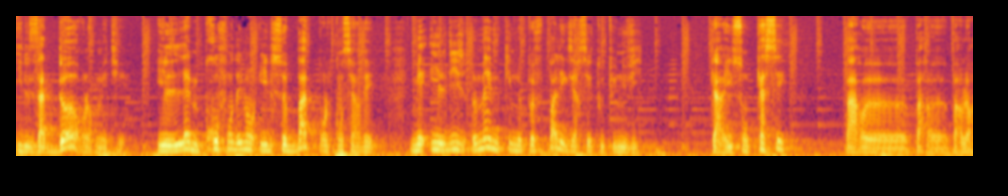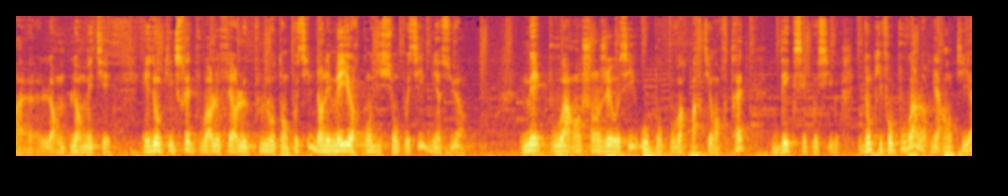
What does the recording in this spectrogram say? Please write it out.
ils adorent leur métier. Ils l'aiment profondément, ils se battent pour le conserver. Mais ils disent eux-mêmes qu'ils ne peuvent pas l'exercer toute une vie, car ils sont cassés par, euh, euh, leur, leur, métier. Et donc ils souhaitent pouvoir le faire le plus longtemps possible, dans les meilleures conditions possibles, bien sûr, mais pouvoir en changer aussi, ou pour pouvoir partir en retraite dès que c'est possible. Donc il faut pouvoir leur garantir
